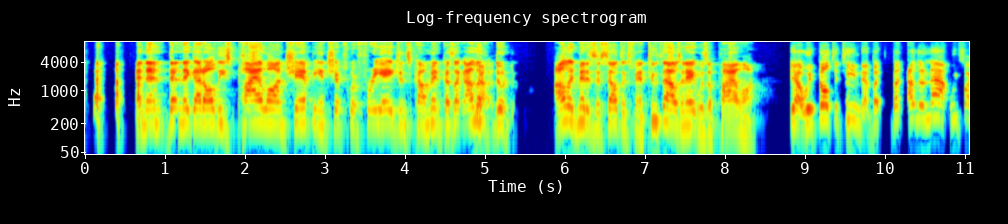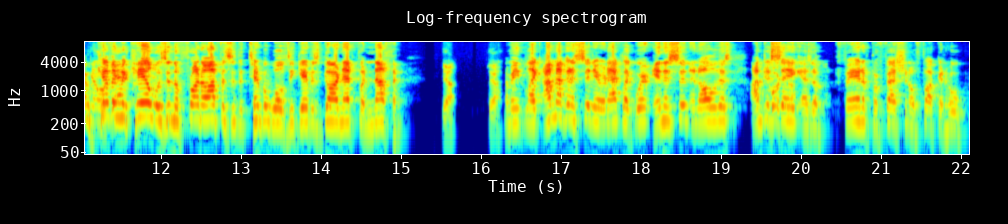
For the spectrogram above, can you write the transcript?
and then then they got all these pile-on championships where free agents come in. Because like I look, Yeah. dude, I'll admit as a Celtics fan, 2008 was a pile-on. Yeah, we built a team there, but but other than that, we fucking Kevin organically- McHale was in the front office of the Timberwolves. He gave us Garnett for nothing. Yeah, yeah. I mean, like, I'm not going to sit here and act like we're innocent in all of this. I'm just saying, as a fan of professional fucking hoop.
